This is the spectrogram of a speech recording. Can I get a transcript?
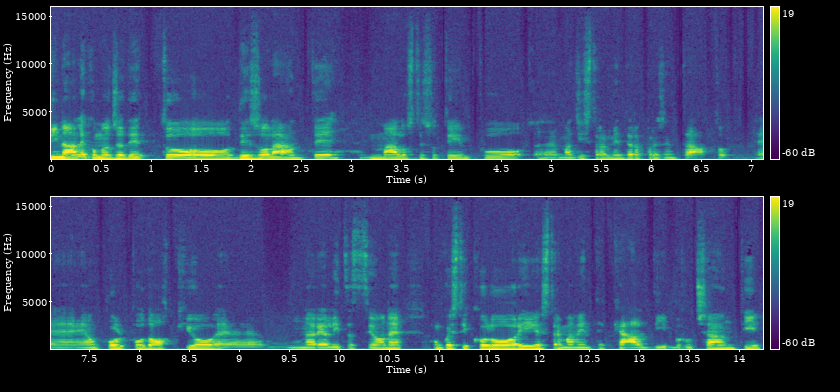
Finale, come ho già detto, desolante, ma allo stesso tempo eh, magistralmente rappresentato. è un colpo d'occhio, è una realizzazione con questi colori estremamente caldi, brucianti,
